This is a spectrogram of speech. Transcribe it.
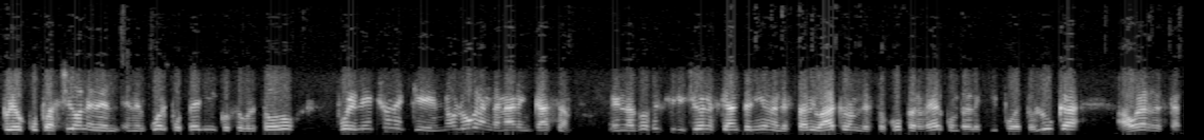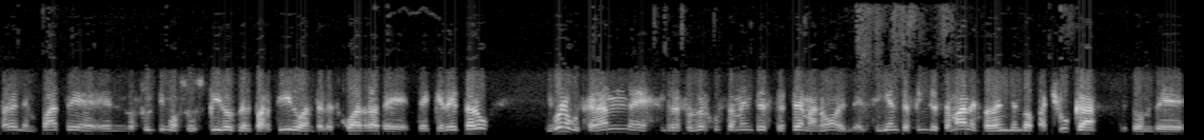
preocupación en el, en el cuerpo técnico, sobre todo por el hecho de que no logran ganar en casa. En las dos exhibiciones que han tenido en el estadio Akron les tocó perder contra el equipo de Toluca, ahora rescatar el empate en los últimos suspiros del partido ante la escuadra de, Querétaro. Y bueno, buscarán eh, resolver justamente este tema, ¿no? El, siguiente fin de semana estarán yendo a Pachuca, donde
